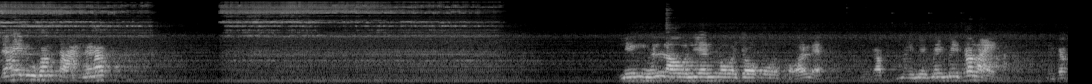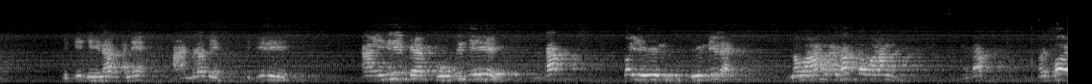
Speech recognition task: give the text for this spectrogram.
จะให้ดูความต่างนะครับเรียนเหมือนเราเรียนปวชปวสแหละนะครับไม่ไม่ไม่ไม่เท่าไหร่นะครับผิดวิธีแล้วอันนี้ผ่านไปแล้วดิดผิดวิธีอะอันนี้แบบถูกวิธีนะครับ ก็ยืนยืนนี่แหละ ระวังนะครับระวังนะครับค่อย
